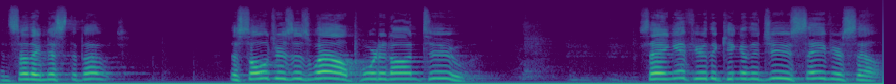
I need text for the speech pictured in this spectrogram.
And so they missed the boat. The soldiers as well poured it on too, saying, If you're the king of the Jews, save yourself.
